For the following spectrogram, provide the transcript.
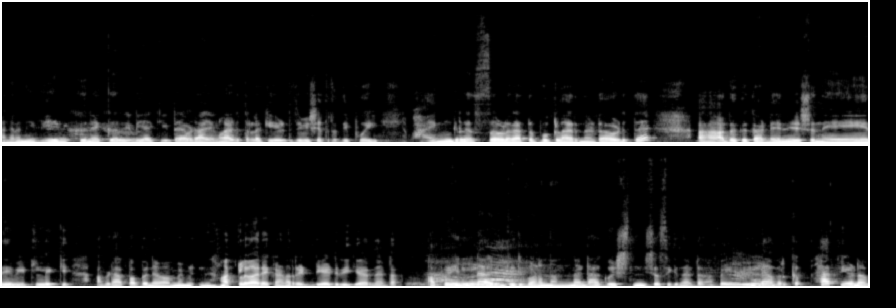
അങ്ങനെ നിധിയെ മിക്കുവിനെയൊക്കെ റെഡിയാക്കിയിട്ട് അവിടെ ഞങ്ങൾ അടുത്തുള്ള കേട്ടുചെവി ക്ഷേത്രത്തിൽ പോയി. ഭയങ്കര രസമുള്ള അത്തപ്പൂക്കളായിരുന്നു കേട്ടോ അവിടുത്തെ. അതൊക്കെ കണ്ടതിന് ശേഷം നേരെ വീട്ടിലേക്ക്. അവിടെ അപ്പനും അമ്മയും മക്കളുമാരെ കാണാൻ റെഡി ആയിട്ടിരിക്കുമായിരുന്നു കേട്ടോ. അപ്പോൾ എല്ലാവരും തിരുവോണം നന്നായിട്ട് ആഘോഷിച്ചെന്ന് വിശ്വസിക്കുന്നു കേട്ടോ. അപ്പോൾ എല്ലാവർക്കും ഹാപ്പി ഓണം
